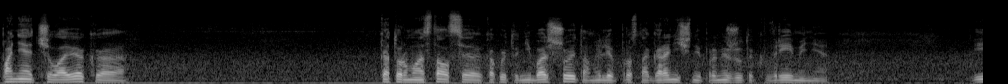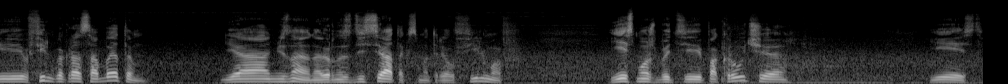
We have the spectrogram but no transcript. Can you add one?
понять человека которому остался какой-то небольшой там или просто ограниченный промежуток времени. И фильм как раз об этом. Я не знаю, наверное, с десяток смотрел фильмов. Есть, может быть, и покруче. Есть.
